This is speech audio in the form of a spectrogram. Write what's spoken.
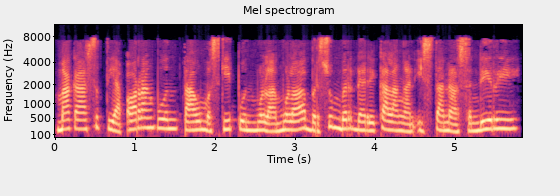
maka setiap orang pun tahu meskipun mula-mula bersumber dari kalangan istana sendiri,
